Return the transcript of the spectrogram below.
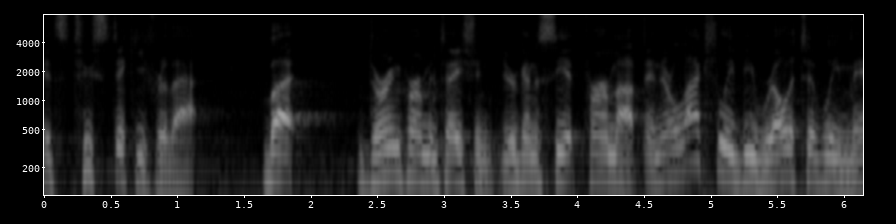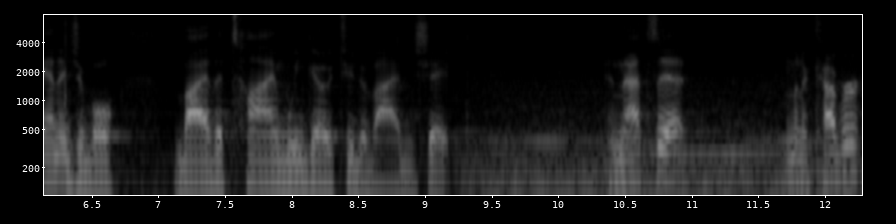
It's too sticky for that. But during fermentation, you're gonna see it firm up and it'll actually be relatively manageable by the time we go to divide and shape. And that's it. I'm gonna cover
